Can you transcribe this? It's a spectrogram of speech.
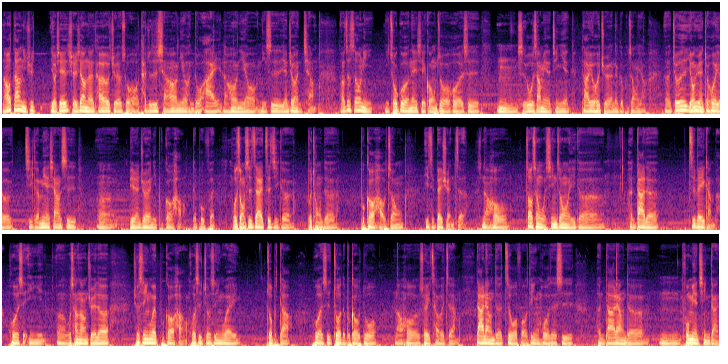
然后当你去有些学校呢，他又觉得说，哦，他就是想要你有很多 I，然后你有你是研究很强。然后这时候你你做过的那些工作，或者是嗯实物上面的经验，大家又会觉得那个不重要。呃，就是永远就会有几个面向是，嗯，别人觉得你不够好的部分。我总是在这几个不同的不够好中一直被选择，然后造成我心中的一个。很大的自卑感吧，或者是阴影。嗯，我常常觉得，就是因为不够好，或是就是因为做不到，或者是做的不够多，然后所以才会这样。大量的自我否定，或者是很大量的嗯负面情感，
